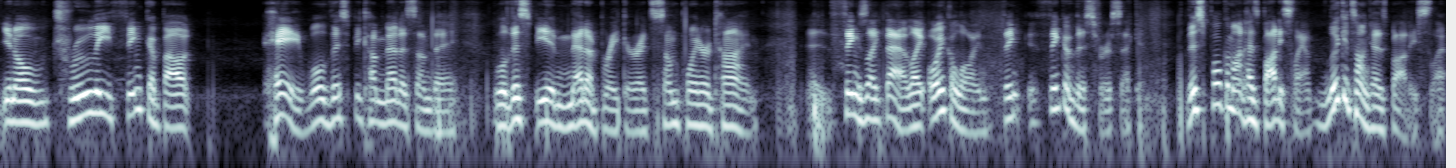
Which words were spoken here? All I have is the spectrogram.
you know, truly think about hey, will this become meta someday? Will this be a meta breaker at some point or time? Uh, things like that, like Oinkologne. Think think of this for a second. This Pokemon has Body Slam. Lickitung has Body Slam.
